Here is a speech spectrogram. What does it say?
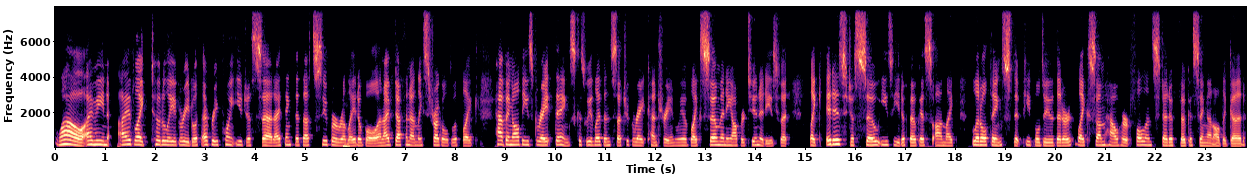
Wow. I mean, I like totally agreed with every point you just said. I think that that's super relatable. And I've definitely struggled with like having all these great things because we live in such a great country and we have like so many opportunities. But like it is just so easy to focus on like little things that people do that are like somehow hurtful instead of focusing on all the good.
